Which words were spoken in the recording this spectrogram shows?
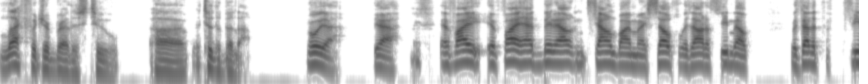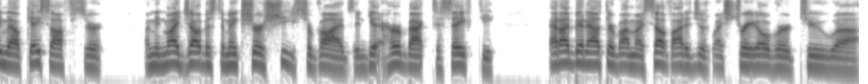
left with your brothers to uh, to the villa. Oh yeah, yeah. If I if I had been out in town by myself without a female without a female case officer, I mean, my job is to make sure she survives and get her back to safety. Had I been out there by myself, I'd have just went straight over to uh,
